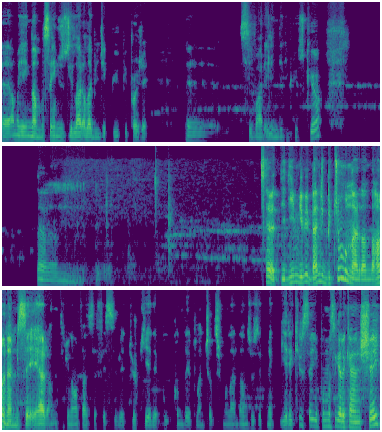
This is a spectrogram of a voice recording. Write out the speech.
e, ama yayınlanması henüz yıllar alabilecek büyük bir proje e, var elinde gibi gözüküyor. Evet dediğim gibi bence bütün bunlardan daha önemlisi eğer antik Yunan felsefesi ve Türkiye'de bu konuda yapılan çalışmalardan söz etmek gerekirse yapılması gereken şey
